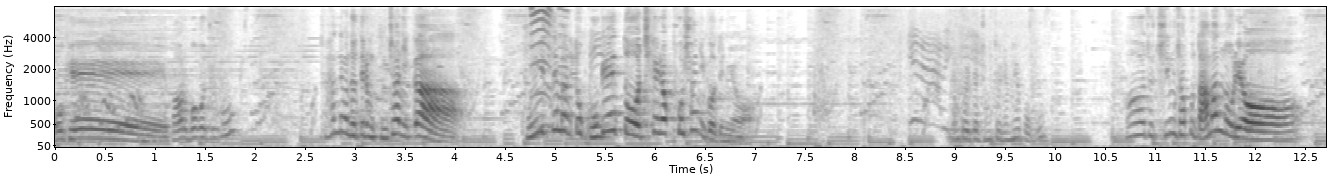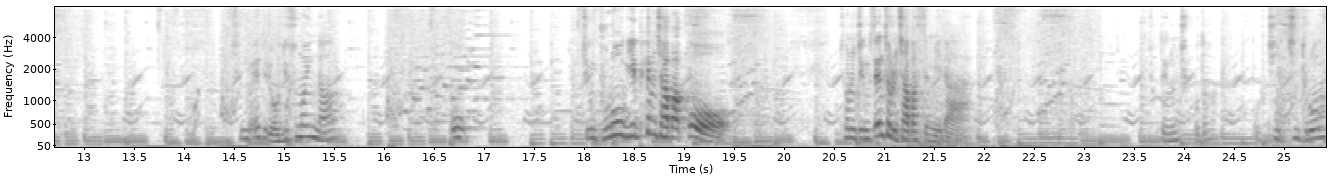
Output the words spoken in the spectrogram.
오케이, 바로 먹어주고 한 대만 더 때리면 궁 차니까 궁 있으면 또 그게 또 체력 포션이거든요. 정찰 좀 정찰 좀 해보고. 아, 저 지금 자꾸 나만 노려. 지금 애들이 어디 숨어 있나? 오, 지금 브록이 팸 잡았고 저는 지금 센터를 잡았습니다. 저내 눈치 보다. 어, 진, 진 들어오나?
